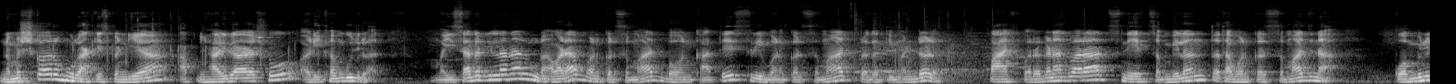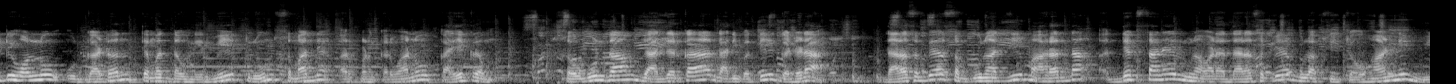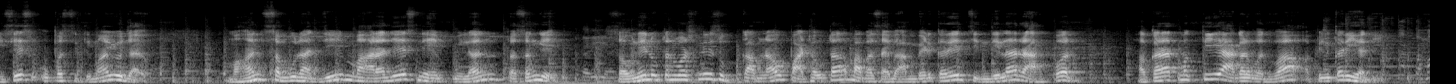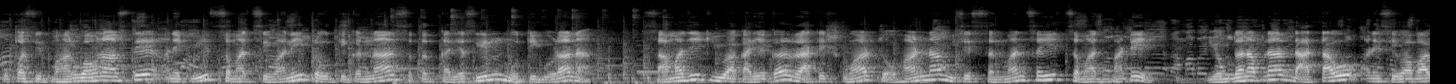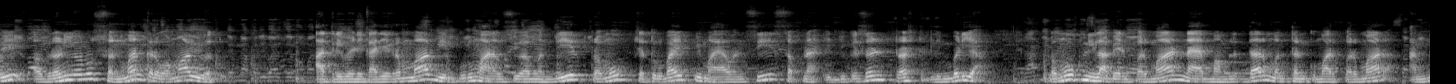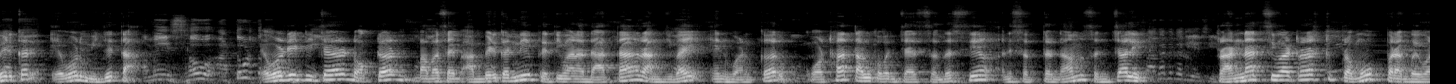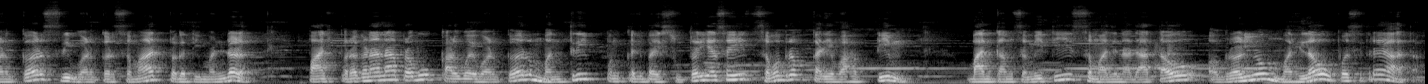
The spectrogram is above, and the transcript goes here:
નમસ્કાર, હું રાકેશ પંડ્યા. આપ નિહાળી રહ્યા છો અડીખમ ગુજરાત. મહીસાગર જિલ્લાના લુણાવાડા વણકર સમાજ ભવન ખાતે શ્રી વણકર સમાજ પ્રગતિ મંડળ પાંચ પરગણા દ્વારા સ્નેહ સંમેલન તથા વણકર સમાજના કોમ્યુનિટી હોલનું ઉદ્ઘાટન તેમજ નવનિર્મિત રૂમ સમાજને અર્પણ કરવાનો કાર્યક્રમ. સૌગુણધામ, જાજરકા, ગાદીપતિ, ગઢડા ધારાસભ્ય શંભુનાથજી મહારાજના અધ્યક્ષસ્થાને લુણાવાડા ધારાસભ્ય ગુલાબસિંહ ચૌહાણની વિશેષ ઉપસ્થિતિમાં યોજાયો. મહંત શંભુનાથજી મહારાજે સ્નેહ મિલન પ્રસંગે સૌને નૂતન વર્ષની શુભકામનાઓ પાઠવતા બાબા સાહેબ આંબેડકરે ચિંદેલા રાહ પર હકારાત્મકથી આગળ વધવા અપીલ કરી હતી. ઉપસ્થિત મહાનુભાવોના હસ્તે અનેકવિધ સમાજ સેવાની પ્રવૃત્તિ કરનાર સતત કાર્યશીલ મોતી ગોળાના સામાજિક યુવા કાર્યકર રાકેશ કુમાર ચૌહાણના વિશેષ સન્માન સહિત સમાજ માટે યોગદાન આપનાર દાતાઓ અને સેવાભાવી અગ્રણીઓનું સન્માન કરવામાં આવ્યું હતું. આ ત્રિવેણી કાર્યક્રમમાં વીરપુર માનવ સેવા મંદિર પ્રમુખ ચતુરભાઈ પી. માયાવંશી, સપના એજ્યુકેશન ટ્રસ્ટ લીંબડિયા પ્રમુખ નીલાબેન પરમાર, નાયબ મામલતદાર મંથનકુમાર પરમાર, આંબેડકર એવોર્ડ વિજેતા. એવોર્ડી ટીચર બાબા સાહેબ આંબેડકરની પ્રતિમાના દાતા રામજીભાઈ એન વણકર કોઠા તાલુકા પંચાયત સદસ્ય અને સત્તર ગામ સંચાલિત. પ્રાણનાથ સેવા ટ્રસ્ટ પ્રમુખ પરાગભાઈ વણકર, શ્રી વણકર સમાજ પ્રગતિ મંડળ. પાંચ પરગણાના પ્રમુખ કાળુભાઈ વણકર, મંત્રી પંકજભાઈ સુતરિયા સહિત સમગ્ર કાર્યવાહક ટીમ. બાંધકામ સમિતિ સમાજના દાતાઓ અગ્રણીઓ મહિલાઓ ઉપસ્થિત રહ્યા હતા.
